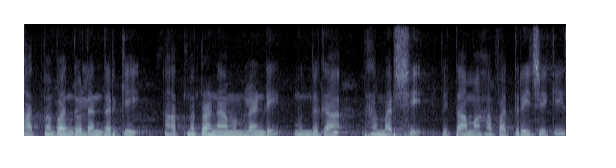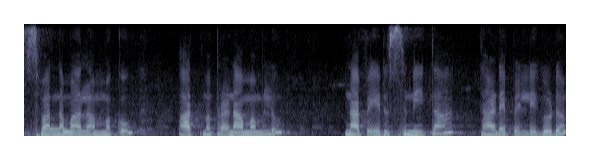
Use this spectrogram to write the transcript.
ఆత్మ బంధువులందరికీ ఆత్మ ప్రణామములండి ముందుగా బ్రహ్మర్షి పితామహ పత్రిజీకి స్వర్ణమాల అమ్మకు ఆత్మ ప్రణామములు నా పేరు సునీత తాడేపల్లిగూడెం.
